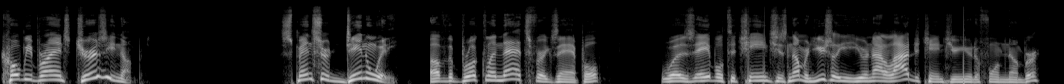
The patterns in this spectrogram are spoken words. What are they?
Kobe Bryant's jersey numbers. Spencer Dinwiddie of the Brooklyn Nets, for example, was able to change his number. Usually, you're not allowed to change your uniform number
